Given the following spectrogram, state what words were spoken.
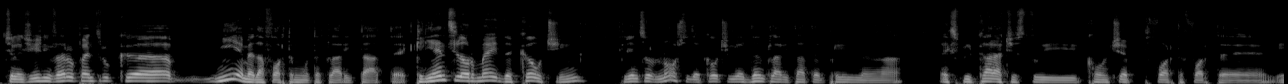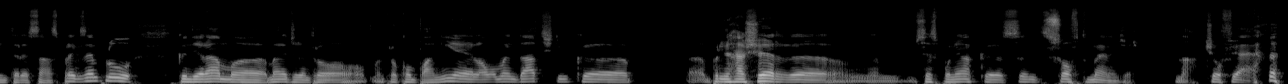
cele 5 niveluri pentru că mie mi-a dat foarte multă claritate. Clienților mei de coaching, clienților noștri de coaching le dăm claritate prin uh, explicarea acestui concept foarte, foarte interesant. Spre exemplu, când eram uh, manager într-o, într-o companie, la un moment dat știu că Uh, prin HR uh, se spunea că sunt soft manager. Na, ce-o fi aia?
